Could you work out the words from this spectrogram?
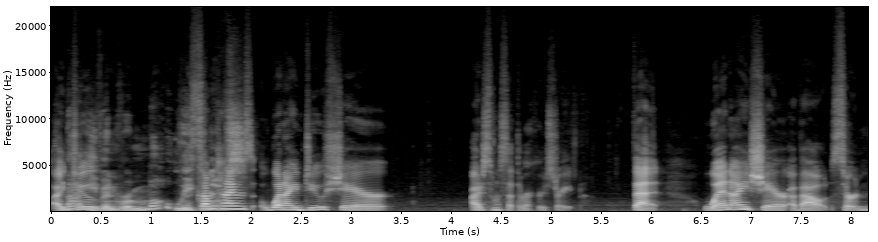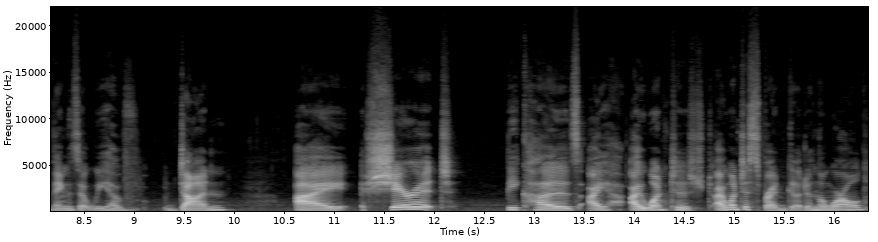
I do not do even remotely. close. sometimes when I do share, I just want to set the record straight that when I share about certain things that we have done, I share it because I I want to I want to spread good in the world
